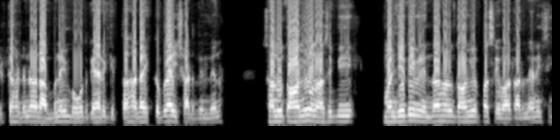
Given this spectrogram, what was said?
ਇੱਕ ਸਾਡੇ ਨਾਲ ਰੱਬ ਨੇ ਵੀ ਬਹੁਤ ਕਹਿਰ ਕੀਤਾ ਸਾਡਾ ਇੱਕ ਭਰਾ ਹੀ ਛੱਡ ਦਿੰਦੇ ਨਾ। ਸਾਨੂੰ ਤਾਂ ਵੀ ਹੋਣਾ ਸੀ ਵੀ ਮੰਜੇ ਤੇ ਵੀ ਰਹਿੰਦਾ ਸਾਨੂੰ ਤਾਂ ਵੀ ਆਪਾਂ ਸੇਵਾ ਕਰ ਲੈਣੀ ਸੀ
